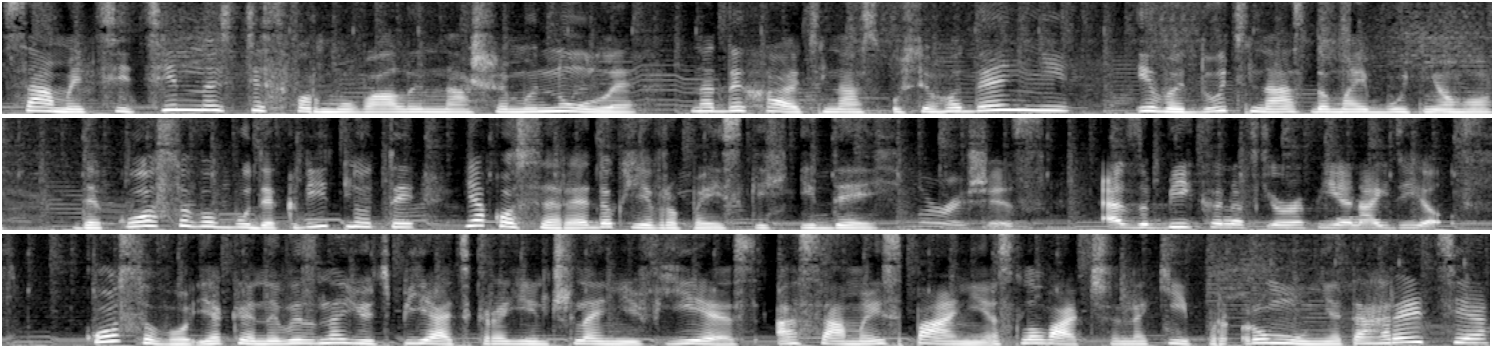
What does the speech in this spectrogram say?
Саме ці цінності сформували наше минуле, надихають нас у сьогоденні і ведуть нас до майбутнього, де Косово буде квітнути як осередок європейських ідей. Косово, яке не визнають п'ять країн-членів ЄС, а саме Іспанія, Словаччина, Кіпр, Румунія та Греція,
